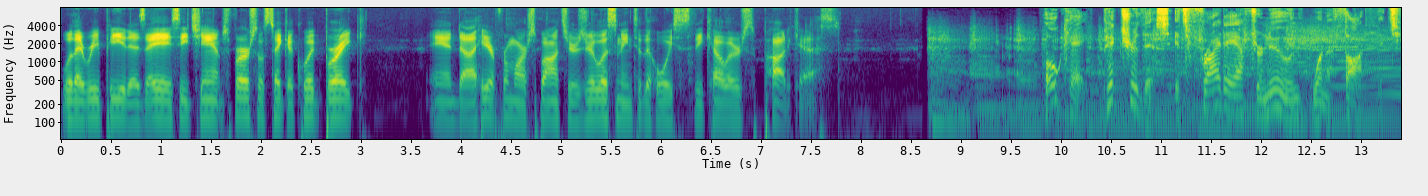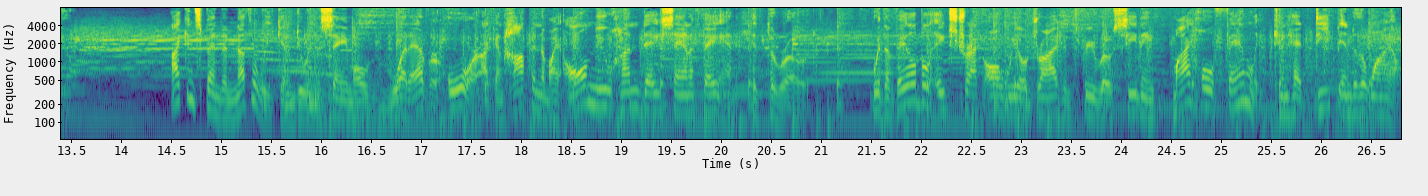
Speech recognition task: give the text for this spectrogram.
Will they repeat as AAC champs? First, let's take a quick break and uh, hear from our sponsors. You're listening to the Hoist the Colors podcast. Okay, picture this. It's Friday afternoon when a thought hits you. I can spend another weekend doing the same old whatever, or I can hop into my all new Hyundai Santa Fe and hit the road. With available H track, all wheel drive, and three row seating, my whole family can head deep into the wild.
